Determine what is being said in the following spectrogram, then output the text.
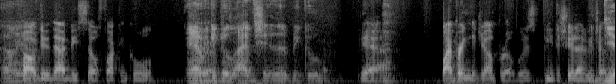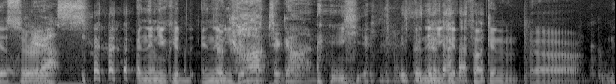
Hell yeah. Oh, dude, that'd be so fucking cool. yeah, we could do live shit. That'd be cool. Yeah. Why bring the jump rope? We'll just beat the shit out of each other. Yes, sir. Yes. And then you could, and then The you could, octagon. yeah. and then you could fucking, uh, yeah.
